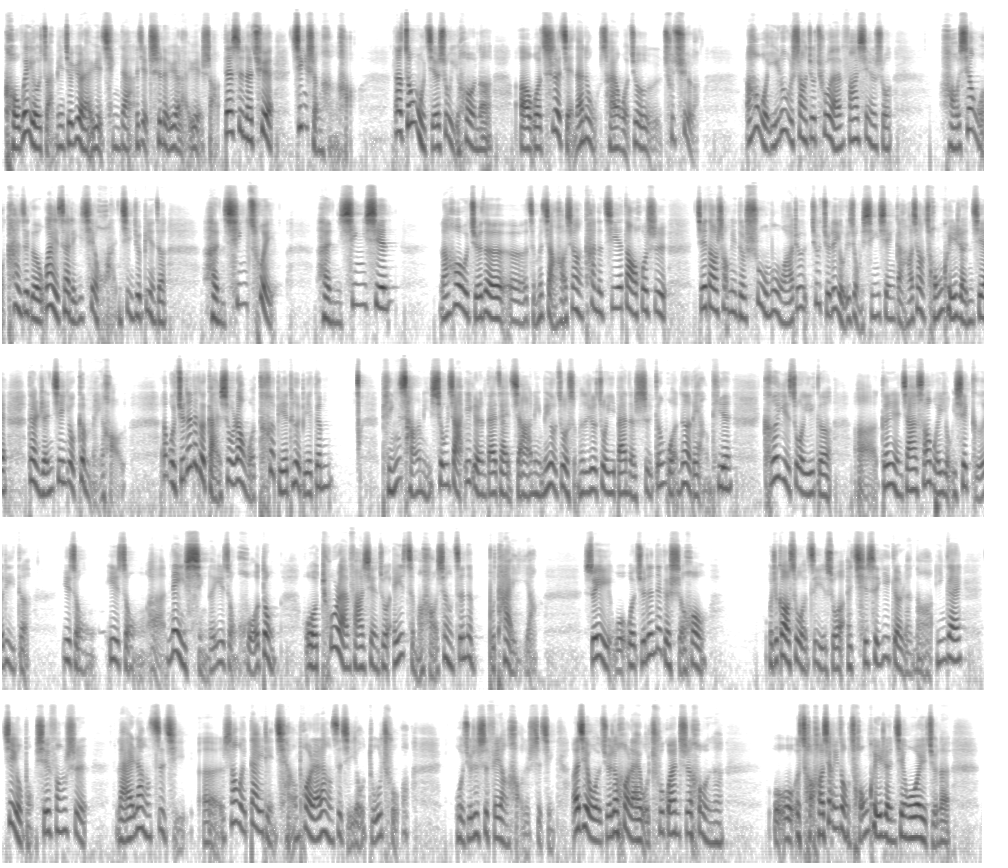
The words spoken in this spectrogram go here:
口味有转变，就越来越清淡，而且吃的越来越少。但是呢，却精神很好。那中午结束以后呢，呃，我吃了简单的午餐，我就出去了。然后我一路上就突然发现说，好像我看这个外在的一切环境就变得很清脆、很新鲜。然后觉得呃，怎么讲？好像看的街道或是街道上面的树木啊，就就觉得有一种新鲜感，好像重回人间，但人间又更美好了。那我觉得那个感受让我特别特别跟平常你休假一个人待在家，你没有做什么事就做一般的事，跟我那两天可以做一个呃跟人家稍微有一些隔离的一种一种呃内省的一种活动。我突然发现，说，哎，怎么好像真的不太一样？所以，我我觉得那个时候，我就告诉我自己说，哎，其实一个人呢，应该借有某些方式来让自己，呃，稍微带一点强迫，来让自己有独处，我觉得是非常好的事情。而且，我觉得后来我出关之后呢，我我我重好像一种重回人间，我也觉得。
